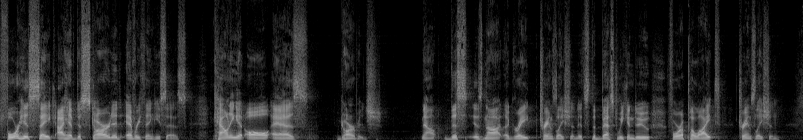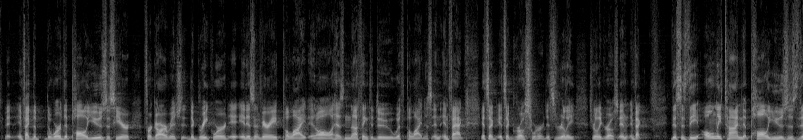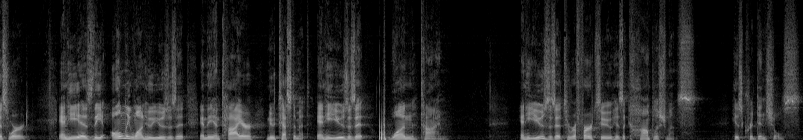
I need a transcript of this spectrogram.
For his sake, I have discarded everything, he says, counting it all as garbage. Now, this is not a great translation. It's the best we can do for a polite translation. In fact, the, the word that Paul uses here for garbage, the Greek word, it, it isn't very polite at all. It has nothing to do with politeness. In, in fact, it's a, it's a gross word. It's really, it's really gross. In, in fact, this is the only time that Paul uses this word. And he is the only one who uses it in the entire New Testament. And he uses it one time. And he uses it to refer to his accomplishments, his credentials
